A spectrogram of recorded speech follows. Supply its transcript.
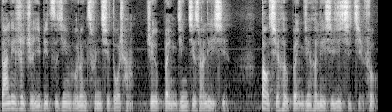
单利是指一笔资金无论存期多长，只有本金计算利息，到期后本金和利息一起给付。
